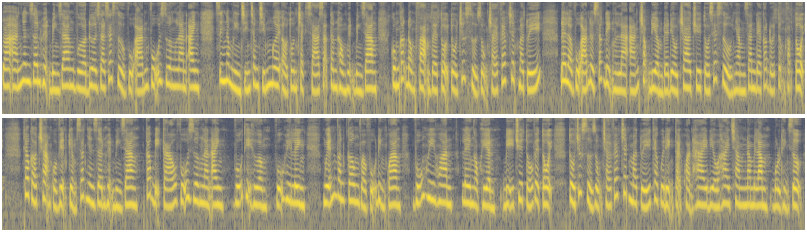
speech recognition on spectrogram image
Tòa án Nhân dân huyện Bình Giang vừa đưa ra xét xử vụ án Vũ Dương Lan Anh, sinh năm 1990 ở thôn Trạch Xá, xã Tân Hồng, huyện Bình Giang, cùng các đồng phạm về tội tổ chức sử dụng trái phép chất ma túy. Đây là vụ án được xác định là án trọng điểm để điều tra truy tố xét xử nhằm gian đe các đối tượng phạm tội. Theo cáo trạng của Viện Kiểm sát Nhân dân huyện Bình Giang, các bị cáo Vũ Dương Lan Anh, Vũ Thị Hường, Vũ Huy Linh, Nguyễn Văn Công và Vũ Đình Quang, Vũ Huy Hoan, Lê Ngọc Hiền bị truy tố về tội tổ chức sử dụng trái phép chất ma túy theo quy định tại khoản 2 điều 255 Bộ luật hình sự.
